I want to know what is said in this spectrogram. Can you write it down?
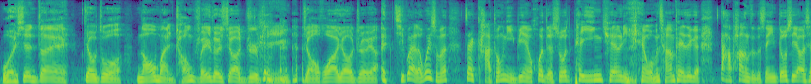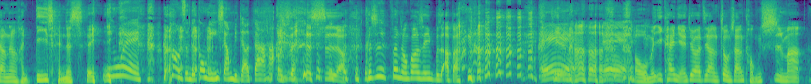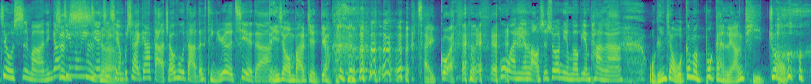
我现在。叫做脑满肠肥的夏志平，讲话要这样。哎，奇怪了，为什么在卡通里面，或者说配音圈里面，我们常常配这个大胖子的声音，都是要像那种很低沉的声音？因为 胖子的共鸣箱比较大。哦是是啊，可是范崇光声音不是阿爸。天哪！哦，我们一开年就要这样重伤同事吗？就是嘛，你刚进录音间之前，不是还跟他打招呼，打的挺热切的啊？等一下，我们把它剪掉，才怪。过完年，老实说，你有没有变胖啊？我跟你讲，我根本不敢量体重，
